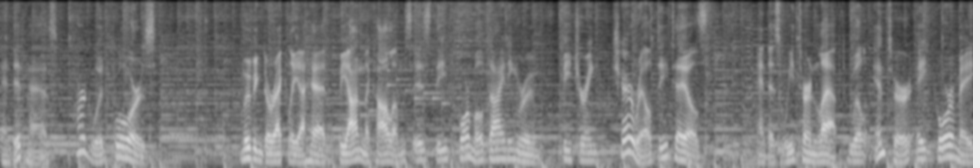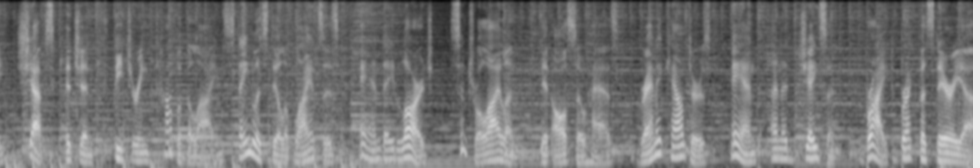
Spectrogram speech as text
and it has hardwood floors. Moving directly ahead, beyond the columns, is the formal dining room featuring chair rail details. And as we turn left, we'll enter a gourmet chef's kitchen featuring top of the line stainless steel appliances and a large central island. It also has granite counters and an adjacent bright breakfast area.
